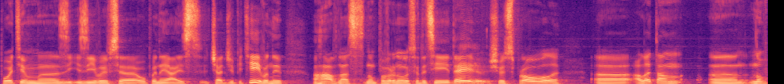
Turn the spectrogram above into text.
Потім е, з'явився OpenAI з ChatGPT, і вони ага, в нас ну, повернулися до цієї ідеї, щось спробували. Е, Але там е, ну,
